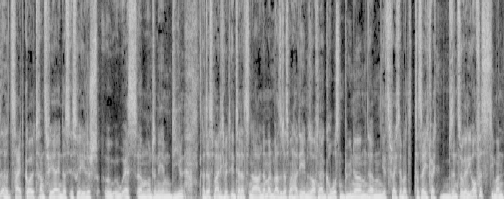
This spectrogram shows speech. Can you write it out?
Äh, Zeitgold-Transfer in das israelisch-US-Unternehmen ähm, Deal. Also das meine ich mit international. Ne? Man, also dass man halt eben so auf einer großen Bühne, ähm, jetzt vielleicht aber tatsächlich, vielleicht sind sogar die Offices, die man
